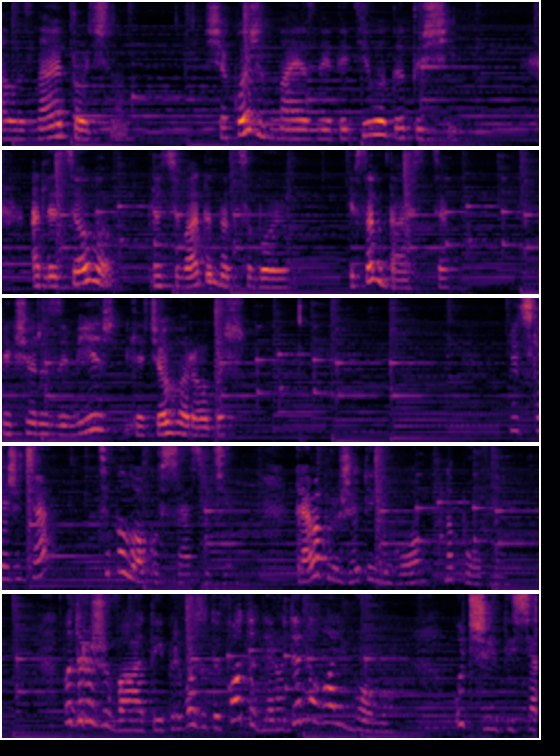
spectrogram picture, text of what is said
Але знаю точно, що кожен має знайти тіло до душі. А для цього працювати над собою і все вдасться, якщо розумієш, для чого робиш. Людське життя це пилок у всесвіті. Треба прожити його наповну. Подорожувати і привозити фото для родинного альбому, учитися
